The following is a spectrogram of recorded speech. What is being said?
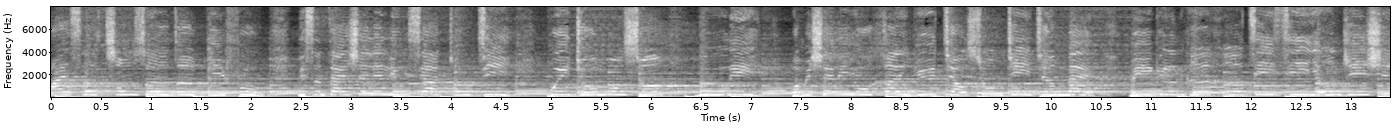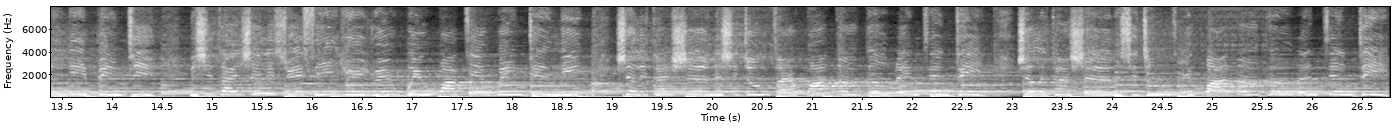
白色、棕色的皮肤，你想在这里留下足迹，为着梦想努力。我们心里有汉语叫兄文化、见闻地理，这里才是那些种才华的个人天地，这里才是那些种才华的个人天地。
